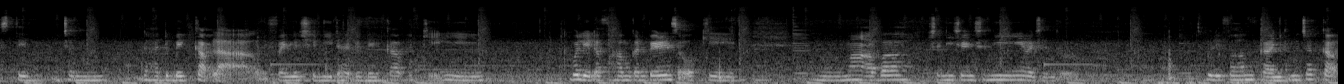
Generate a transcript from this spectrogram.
stay macam dah ada backup lah. Financially dah ada backup okay. Boleh dah fahamkan parents okay. Hmm, mak abah macam ni macam ni macam tu. Boleh fahamkan kena cakap.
